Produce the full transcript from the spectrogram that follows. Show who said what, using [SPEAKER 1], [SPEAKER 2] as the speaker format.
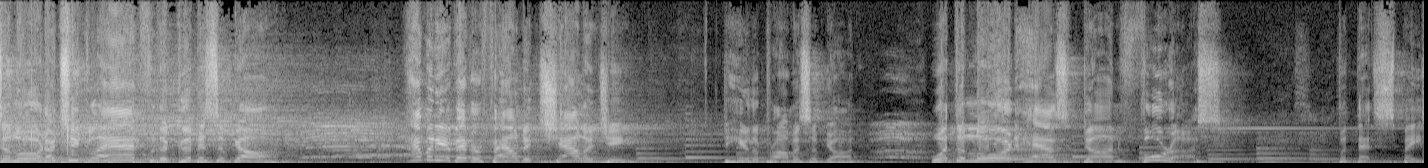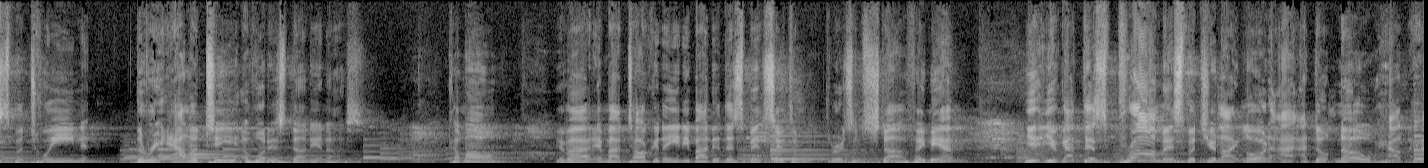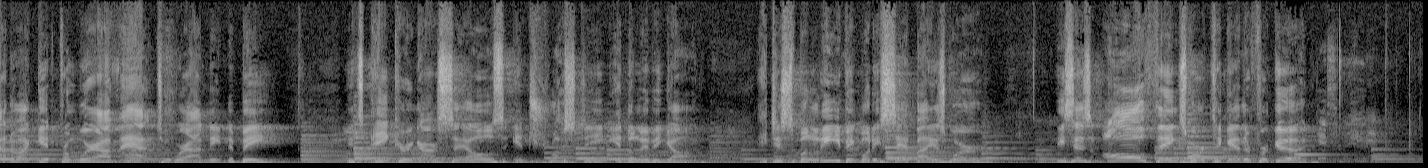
[SPEAKER 1] Praise the Lord. Aren't you glad for the goodness of God? How many have ever found it challenging to hear the promise of God? What the Lord has done for us, but that space between the reality of what is done in us. Come on. Am I, am I talking to anybody that's been through some, through some stuff? Amen? You, you got this promise, but you're like, Lord, I, I don't know. How, how do I get from where I'm at to where I need to be? It's anchoring ourselves in trusting in the living God and just believing what He said by His word. He says, All things work together for good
